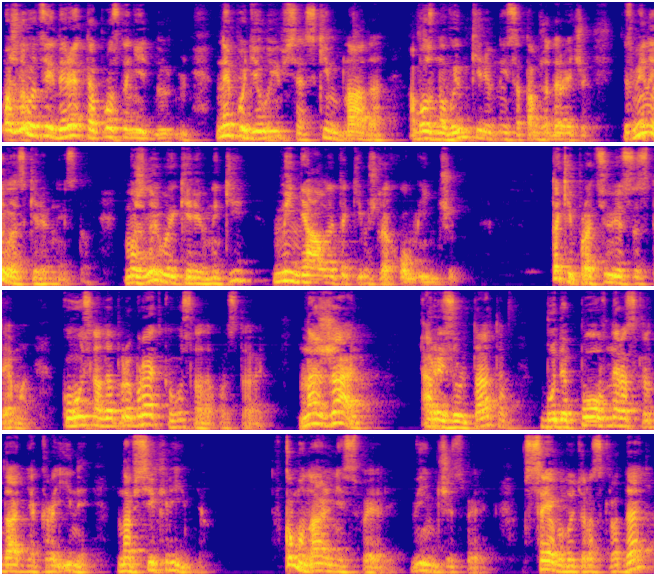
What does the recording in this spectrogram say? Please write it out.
Можливо, цей директор просто не, не поділився з ким треба, або з новим керівництвом. Там же, до речі, змінилось керівництво. Можливо, і керівники міняли таким шляхом інших. Так і працює система. Когось треба прибрати, когось треба поставити. На жаль, а результатом буде повне розкрадання країни на всіх рівнях. В комунальній сфері, в іншій сфері. Все будуть розкрадати,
